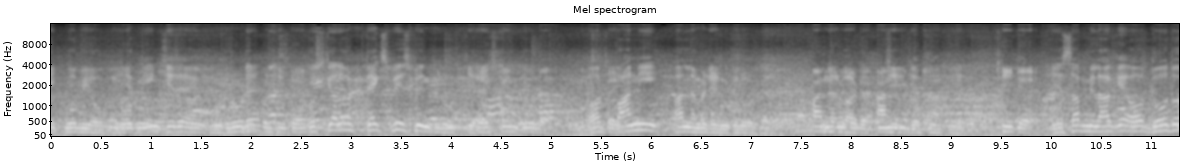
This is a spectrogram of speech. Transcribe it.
एक वो भी होगा। ये तीन चीज़ें इंक्लूड है। उसके अलावा टैक्स भी इसमें इंक्लूड किया टैक्स भी इंक्लूड है। और पानी अनलिमिटेड इंक्लूड है। जितना ठीक है। ये सब मिला के और दो दो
